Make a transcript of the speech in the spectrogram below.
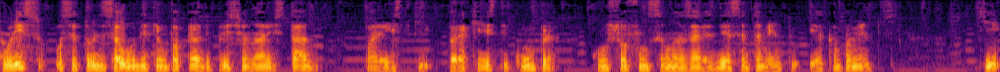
Por isso, o setor de saúde tem o papel de pressionar o Estado para, este, para que este cumpra com sua função nas áreas de assentamento e acampamentos, que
